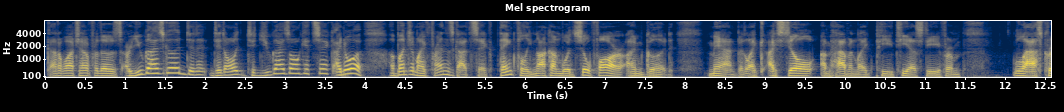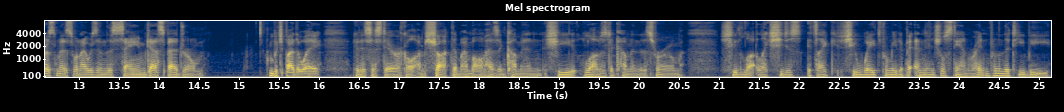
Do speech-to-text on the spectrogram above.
Gotta watch out for those. Are you guys good? Did it? Did all? Did you guys all get sick? I know a, a bunch of my friends got sick. Thankfully, knock on wood, so far I'm good, man. But like, I still I'm having like PTSD from last Christmas when I was in the same guest bedroom which by the way it is hysterical i'm shocked that my mom hasn't come in she loves to come in this room she lo- like she just it's like she waits for me to and then she'll stand right in front of the tv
